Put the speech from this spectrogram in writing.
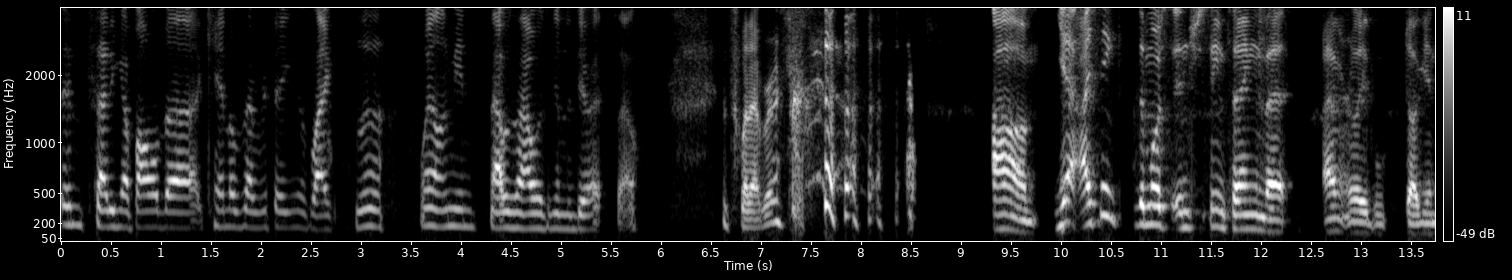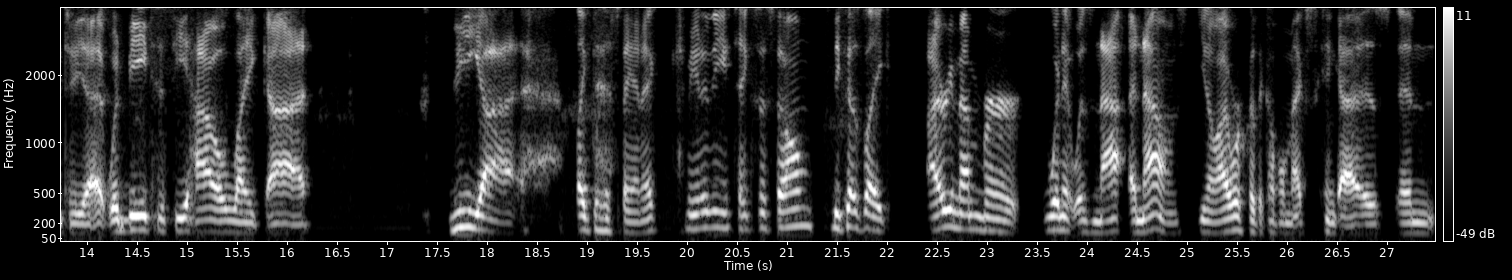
and setting up all the candles. Everything was like, "Ugh." well, I mean, that was how I was to do it, so it's whatever. Um, yeah, I think the most interesting thing that I haven't really dug into yet would be to see how like uh, the uh, like the Hispanic community takes this film because like I remember when it was not announced. You know, I work with a couple Mexican guys, and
